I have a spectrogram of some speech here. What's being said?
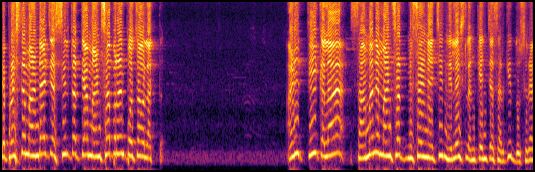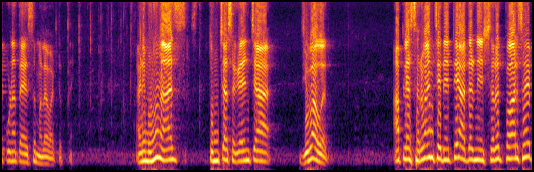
ते प्रश्न मांडायचे असतील तर त्या माणसापर्यंत पोचावं लागतं. आणि ती कला सामान्य माणसात मिसळण्याची निलेश लंकेंच्या सारखी दुसऱ्या कुणात आहे असं मला वाटत नाही. आणि म्हणून आज तुमच्या सगळ्यांच्या जीवावर आपल्या सर्वांचे नेते आदरणीय शरद पवार साहेब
